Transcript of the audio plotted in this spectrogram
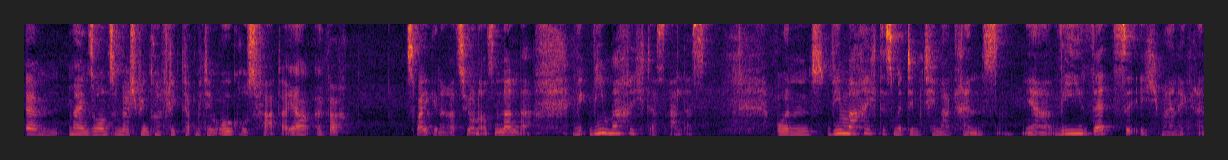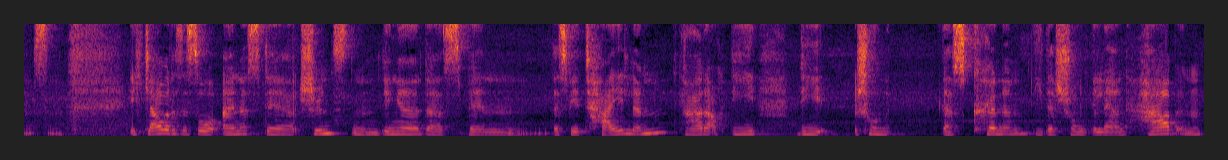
ähm, mein Sohn zum Beispiel einen Konflikt hat mit dem Urgroßvater? Ja, einfach zwei Generationen auseinander. Wie, wie mache ich das alles? Und wie mache ich das mit dem Thema Grenzen? Ja, wie setze ich meine Grenzen? Ich glaube, das ist so eines der schönsten Dinge, dass wenn, dass wir teilen, gerade auch die, die schon das können, die das schon gelernt haben,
